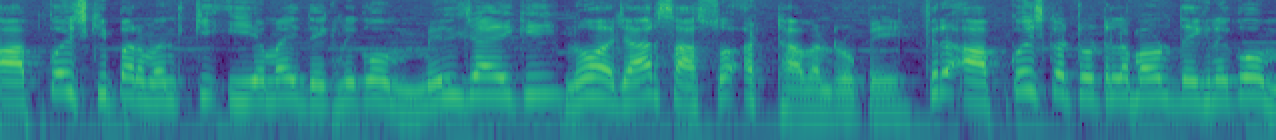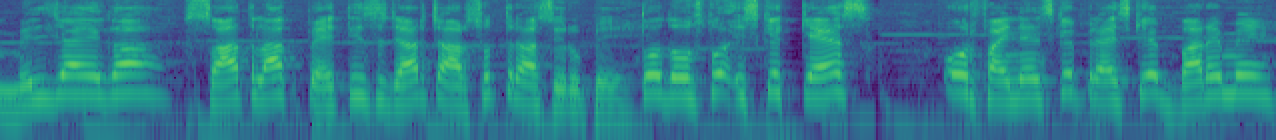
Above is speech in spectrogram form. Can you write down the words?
आपको इसकी पर मंथ की ईएमआई e देखने को मिल जाएगी नौ हज़ार सात सौ अट्ठावन रूपए। फिर आपको इसका टोटल अमाउंट देखने को मिल जाएगा सात लाख पैंतीस हज़ार चार सौ तिरासी रूपए। तो दोस्तों, इसके कैश और फाइनेंस के प्राइस के बारे में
